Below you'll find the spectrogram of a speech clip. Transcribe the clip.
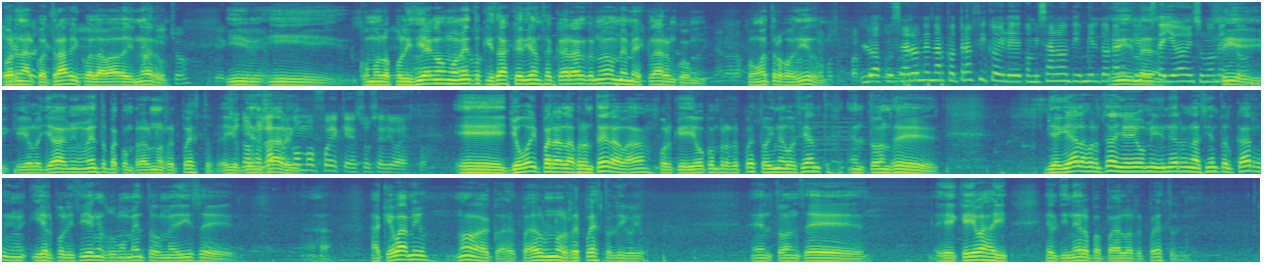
por narcotráfico, lavado de dinero. Y, y como los policías en un momento quizás querían sacar algo nuevo, me mezclaron con, con otro jodido. Lo acusaron de narcotráfico y le decomisaron los 10 mil dólares que me- usted llevaba en su momento. Sí, que yo lo llevaba en mi momento para comprar unos repuestos. Ellos Si nos bien saben. cómo fue que sucedió esto. Eh, yo voy para la frontera, va, porque yo compro repuestos, soy negociante. Entonces, llegué a la frontera, yo llevo mi dinero en el asiento del carro y, y el policía en su momento me dice, "Ajá, ¿a qué va, amigo? No, a, a pagar unos repuestos, le digo yo. Entonces, eh, ¿qué llevas ahí? El dinero para pagar los repuestos.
